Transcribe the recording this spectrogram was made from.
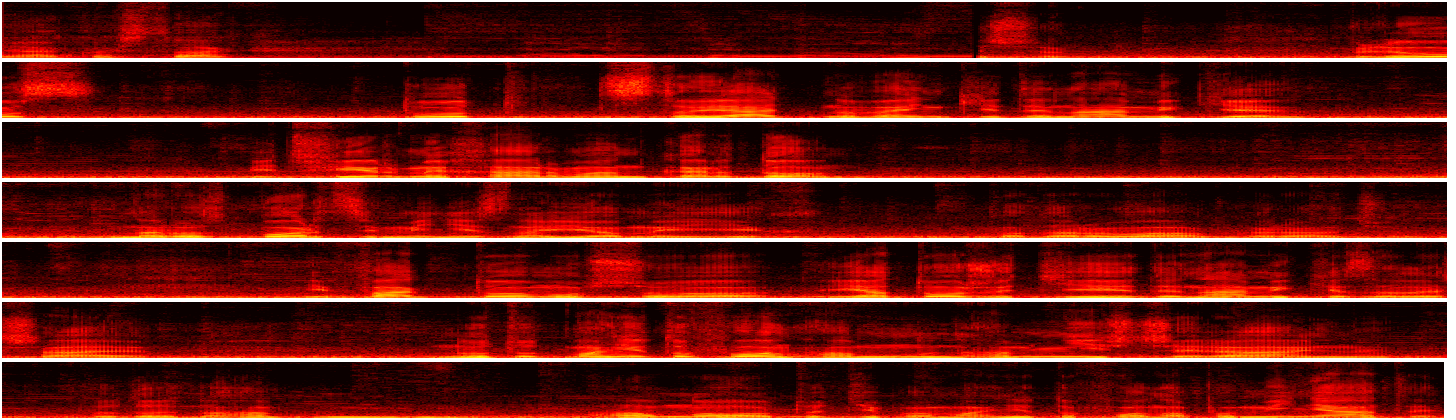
Якось так. Плюс тут стоять новенькі динаміки від фірми Harman Kardon. На розборці мені знайомий їх подарував. коротше. І факт в тому, що я теж ті динаміки залишаю. Ну тут магнітофон гам, гамніще реальне. Тут гам, гавно, тут типу магнітофона поміняти.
